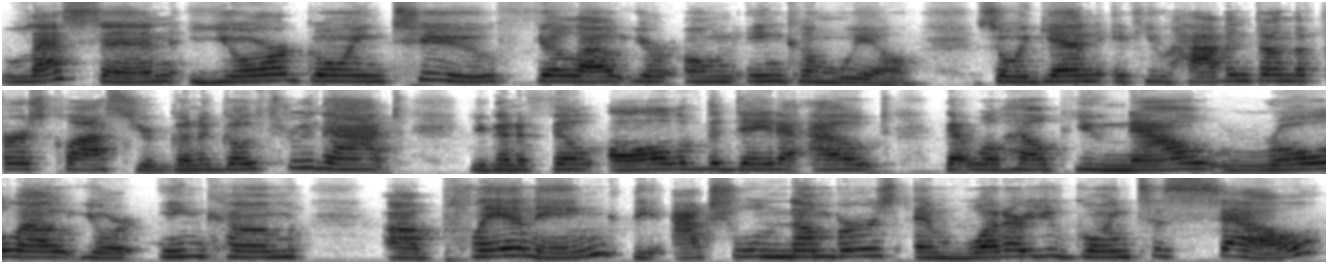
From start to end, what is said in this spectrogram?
lesson, you're going to fill out your own income wheel. So again, if you haven't done the first class, you're going to go through that. You're going to fill all of the data out that will help you now roll out your income uh, planning, the actual numbers, and what are you going to sell.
